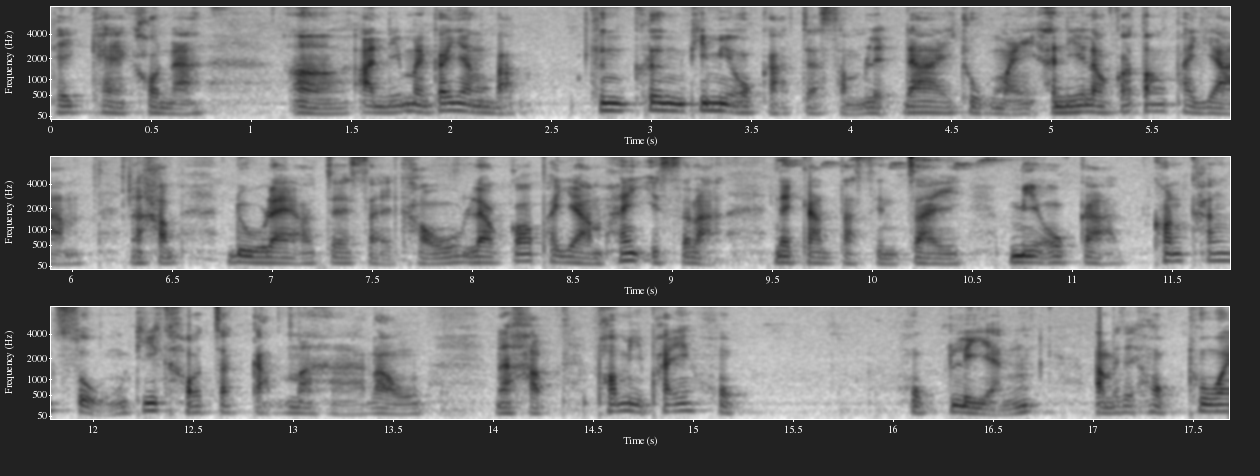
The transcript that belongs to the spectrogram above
เทคแคร์เขานะอ่ออันนี้มันก็ยังแบบ ครึ่งครึ่งๆที่มีโอกาสจะสำเร็จได้ถูกไหม อันนี้เราก็ต้องพยายามนะครับดูแลเอาใจใส่เขาแล้วก็พยายามให้อิสระในการตัดสินใจ มีโอกาสค่อนข้างสูงที่เขาจะกลับมาหาเรานะครับ เพราะมีไพ่หกหกเหรียญอะไม่ใช่หกถ้วย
